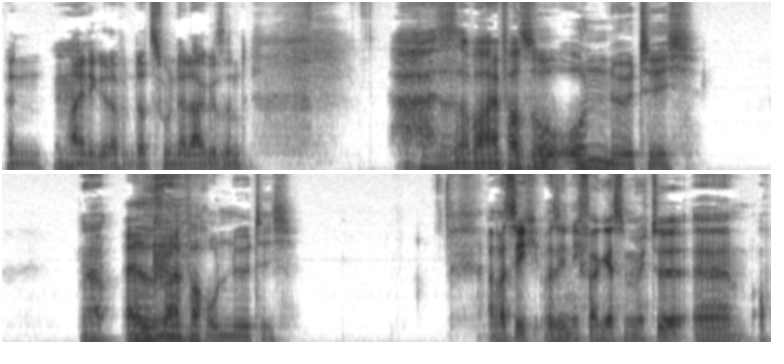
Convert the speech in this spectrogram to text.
wenn Mhm. einige dazu in der Lage sind. Ah, Es ist aber einfach so unnötig. ja. Es ist einfach unnötig. Aber was ich, was ich nicht vergessen möchte, äh, auch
